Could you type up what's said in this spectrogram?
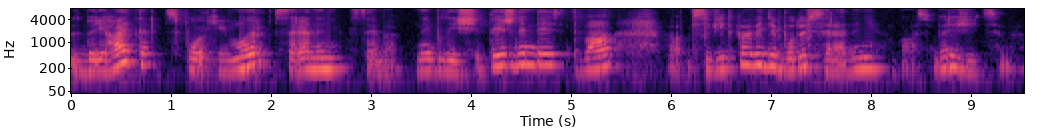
Зберігайте спокій, мир всередині себе. Найближчий тиждень десь, два. Всі відповіді будуть всередині вас. Бережіть себе.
